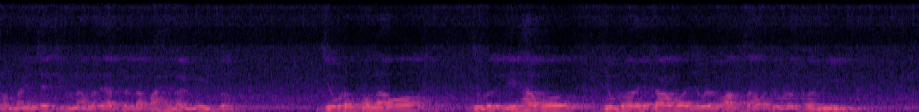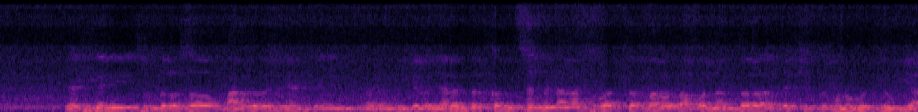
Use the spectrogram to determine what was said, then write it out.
रमाईंच्या जीवनामध्ये आपल्याला पाहायला मिळतं. जेवढं बोलावं जेवढं लिहावं जेवढं ऐकावं जेवढं वाचावं तेवढं कमी. या ठिकाणी सुंदर असं मार्गदर्शन या ठिकाणी मॅडमनी केलं. यानंतर कवी संमेलनाला सुरुवात करणार आहोत आपण. नंतर अध्यक्षांचं मनोगत घेऊया.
